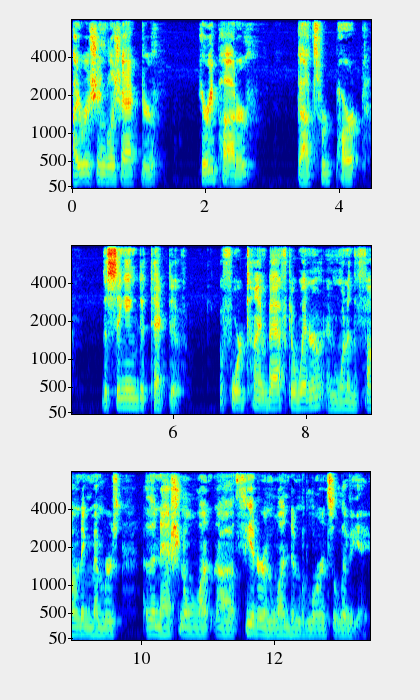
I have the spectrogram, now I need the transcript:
Irish English actor, Harry Potter, Gosford Park, The Singing Detective, a four time BAFTA winner and one of the founding members of the National uh, Theatre in London with Laurence Olivier.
